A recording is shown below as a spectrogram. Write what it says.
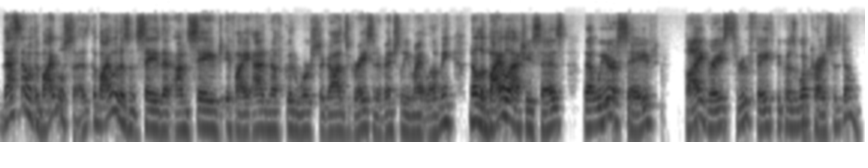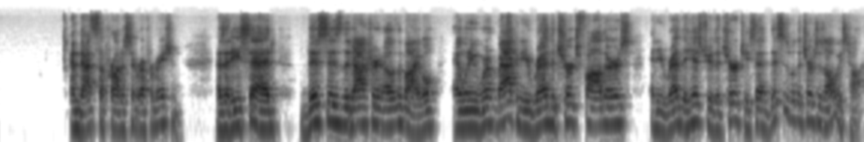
that's not what the Bible says. The Bible doesn't say that I'm saved if I add enough good works to God's grace and eventually He might love me. No, the Bible actually says that we are saved by grace through faith because of what Christ has done. And that's the Protestant Reformation. As that he said, this is the doctrine of the Bible. And when he went back and he read the church fathers and he read the history of the church, he said, this is what the church has always taught.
